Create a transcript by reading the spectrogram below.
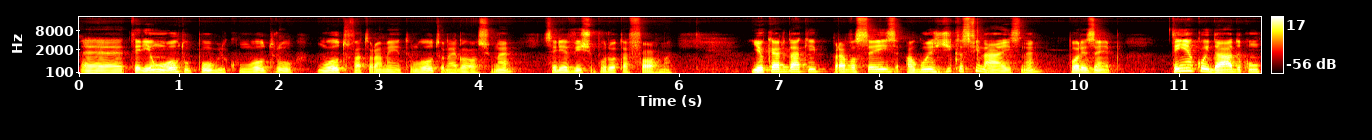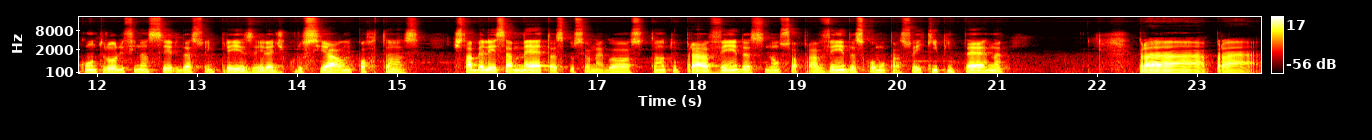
é, teria um outro público, um outro, um outro faturamento, um outro negócio, né? Seria visto por outra forma. E eu quero dar aqui para vocês algumas dicas finais, né? Por exemplo, tenha cuidado com o controle financeiro da sua empresa, ele é de crucial importância. Estabeleça metas para o seu negócio, tanto para vendas, não só para vendas, como para sua equipe interna. para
